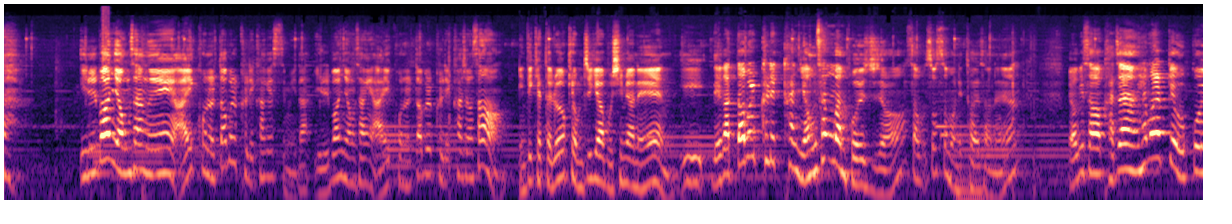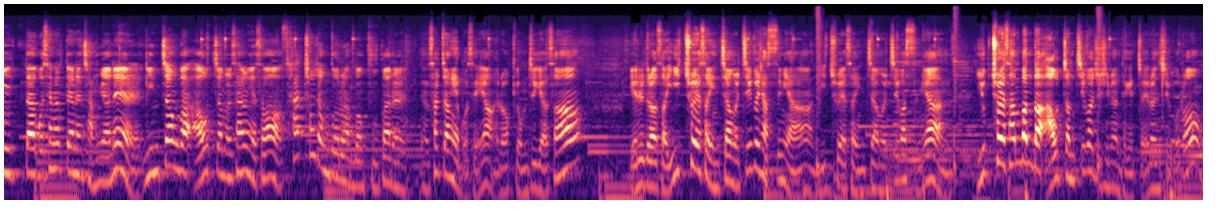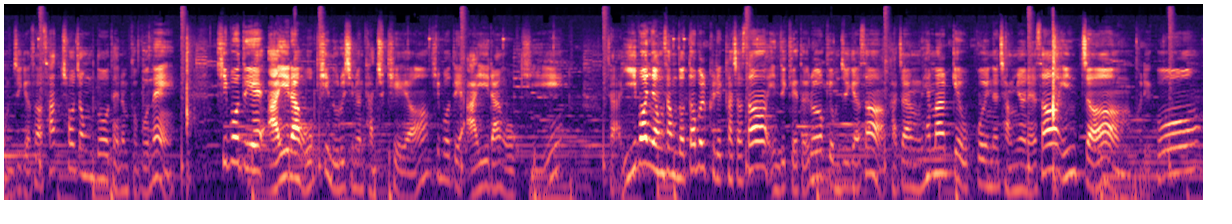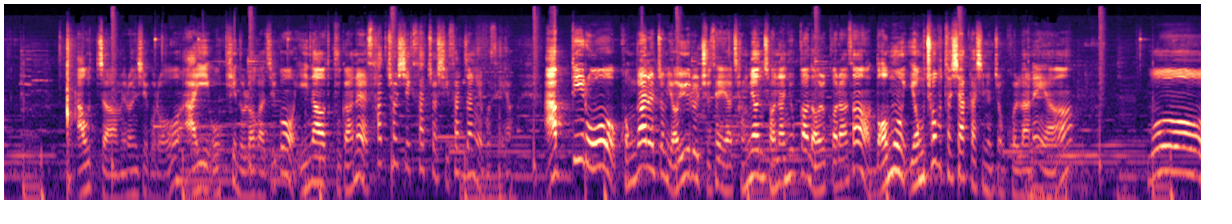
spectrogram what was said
자, 1번 영상의 아이콘을 더블 클릭하겠습니다. 1번 영상의 아이콘을 더블 클릭하셔서 인디케이터 이렇게 움직여 보시면은 이 내가 더블 클릭한 영상만 보여주죠. 서- 소스 모니터에서는 여기서 가장 해맑게 웃고 있다고 생각되는 장면을 인점과 아웃점을 사용해서 4초 정도로 한번 구간을 설정해 보세요. 이렇게 움직여서 예를 들어서 2초에서 인점을 찍으셨으면 2초에서 인점을 찍었으면 6초에서 한 번 더 아웃점 찍어주시면 되겠죠. 이런 식으로 움직여서 4초 정도 되는 부분에 키보드에 I랑 O키 누르시면 단축키예요. 키보드에 I랑 O키. 자, 2번 영상도 더블 클릭하셔서 인디케이터 이렇게 움직여서 가장 해맑게 웃고 있는 장면에서 인점 그리고 아웃점 이런 식으로 I 5키 눌러가지고 인아웃 구간을 4초씩 4초씩 설정해 보세요. 앞뒤로 공간을 좀 여유를 주세요. 장면 전환 효과 넣을 거라서 너무 0초부터 시작하시면 좀 곤란해요.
